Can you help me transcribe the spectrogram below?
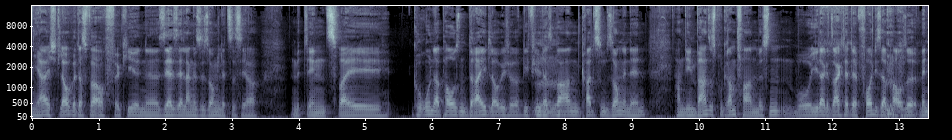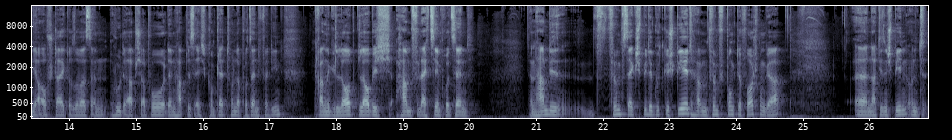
Ja, ich glaube, das war auch für Kiel eine sehr, sehr lange Saison letztes Jahr. Mit den zwei Corona-Pausen, drei, glaube ich, oder wie viel mhm. das waren, gerade zum Saisonende hin, haben die ein Wahnsinnsprogramm fahren müssen, wo jeder gesagt hätte, vor dieser Pause, wenn ihr aufsteigt oder sowas, dann Hut ab, Chapeau, dann habt ihr es echt komplett 100% verdient. Gerade geglaubt, glaube ich, haben vielleicht 10%. Dann haben die fünf, sechs Spiele gut gespielt, haben fünf Punkte Vorsprung gehabt äh, nach diesen Spielen und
